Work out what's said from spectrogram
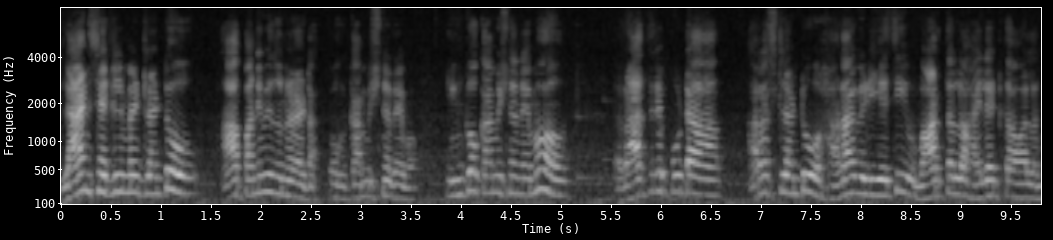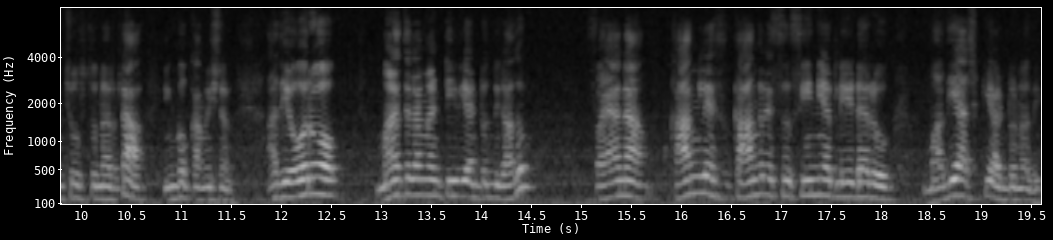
ల్యాండ్ సెటిల్మెంట్లు అంటూ ఆ పని మీద ఉన్నాడట ఒక కమిషనర్ ఏమో. ఇంకో కమిషనర్ ఏమో రాత్రిపూట అరెస్ట్లు అంటూ హడావిడి చేసి వార్తల్లో హైలైట్ కావాలని చూస్తున్నారట ఇంకో కమిషనర్. అది ఎవరో మన తెలంగాణ టీవీ అంటుంది కాదు స్వయాన కాంగ్రెస్ కాంగ్రెస్ సీనియర్ లీడరు మదియాష్కి అంటున్నది.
